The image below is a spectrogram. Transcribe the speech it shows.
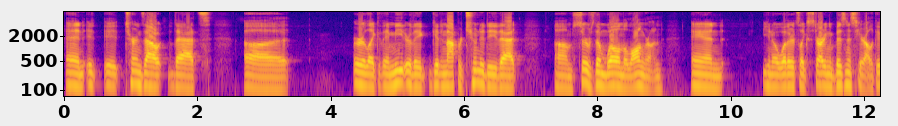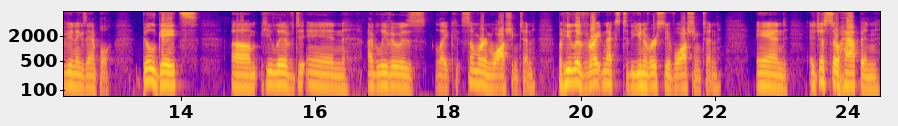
and it, it turns out that, uh, or like they meet or they get an opportunity that um, serves them well in the long run. And, you know, whether it's like starting a business here, I'll give you an example. Bill Gates, um, he lived in I believe it was like somewhere in Washington, but he lived right next to the University of Washington. And it just so happened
